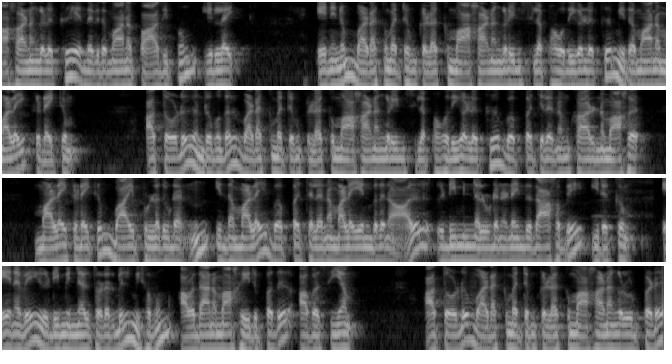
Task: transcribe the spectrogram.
மாகாணங்களுக்கு எந்தவிதமான பாதிப்பும் இல்லை. எனினும் வடக்கு மற்றும் கிழக்கு மாகாணங்களின் சில பகுதிகளுக்கு மிதமான மழை கிடைக்கும். அத்தோடு இன்று முதல் வடக்கு மற்றும் கிழக்கு மாகாணங்களின் சில பகுதிகளுக்கு வெப்பச்சலனம் காரணமாக மழை கிடைக்கும் வாய்ப்புள்ளதுடன் இந்த மழை வெப்பச்சலன மழை என்பதனால் இடிமின்னலுடன் இணைந்ததாகவே இருக்கும். எனவே இடிமின்னல் தொடர்பில் மிகவும் அவதானமாக இருப்பது அவசியம். அத்தோடு வடக்கு மற்றும் கிழக்கு மாகாணங்கள் உட்பட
